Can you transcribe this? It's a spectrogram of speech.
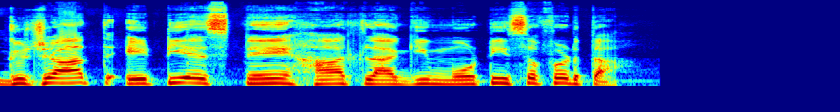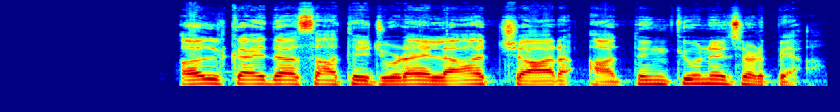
ગુજરાત એટીએસને હાથ લાગી મોટી સફળતા. અલ કાયદા સાથે જોડાયેલા ચાર આતંકીઓને ઝડપ્યા.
